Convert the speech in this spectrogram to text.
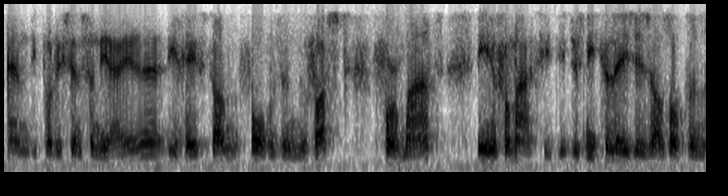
En die producent van die eieren die geeft dan volgens een vast formaat die informatie die dus niet te lezen is als op een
